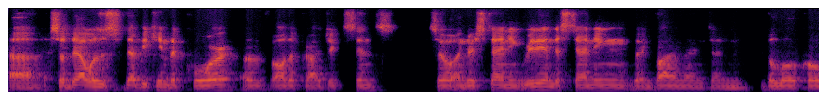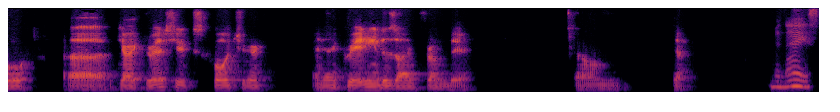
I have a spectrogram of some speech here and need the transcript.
Uh, so that was that became the core of all the projects since. So understanding, really understanding the environment and the local uh, characteristics, culture, and then creating a design from there. Um. Nice.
